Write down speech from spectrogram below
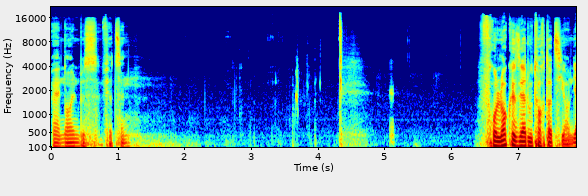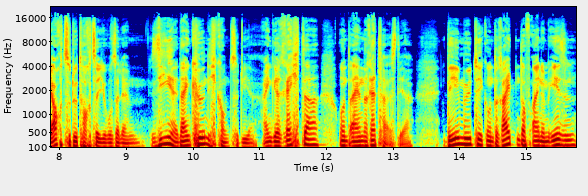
äh, 9 bis 14. Frohlocke sehr, du Tochter Zion. Jauchze, du Tochter Jerusalem. Siehe, dein König kommt zu dir. Ein Gerechter und ein Retter ist er. Demütig und reitend auf einem Esel,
